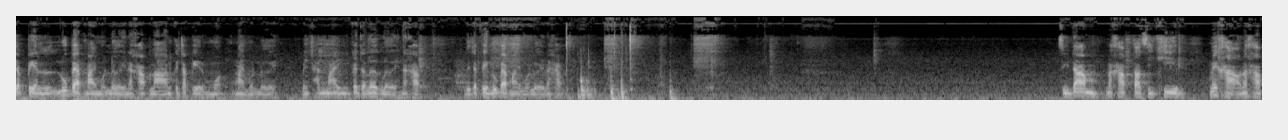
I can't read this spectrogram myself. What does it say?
จะเปลี่ยนรูปแบบใหม่หมดเลยนะครับ ร้านก็จะเปลี่ยนหมดใหม่หมดเลย เป็นชั้นไม้ก็จะเลิกเลยนะครับ เดี๋ยวจะเปลี่ยนรูปแบบใหม่หมดเลยนะครับ สีดำนะครับ ตัดสีครีมไม่ขาวนะครับ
